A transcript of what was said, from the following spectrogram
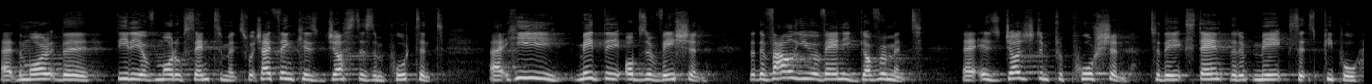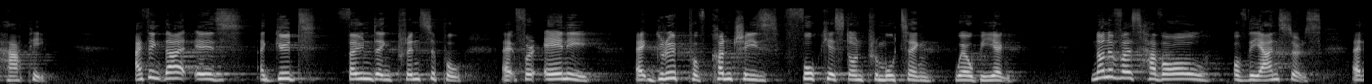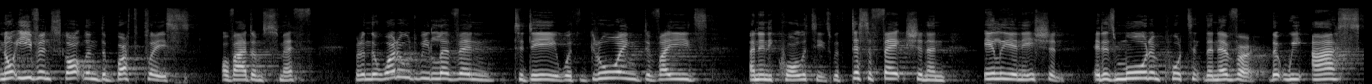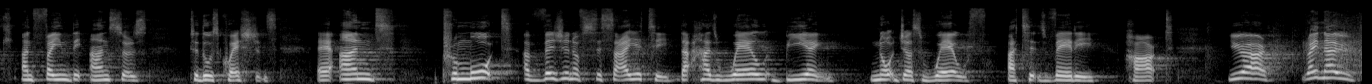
uh, the, more, the, theory of moral sentiments, which I think is just as important, uh, he made the observation that the value of any government uh, is judged in proportion to the extent that it makes its people happy. I think that is a good founding principle uh, for any uh, group of countries focused on promoting well-being. None of us have all of the answers, uh, not even Scotland, the birthplace of Adam Smith. But in the world we live in today, with growing divides and inequalities, with disaffection and alienation, it is more important than ever that we ask and find the answers to those questions uh, and promote a vision of society that has well being, not just wealth, at its very heart. You are right now.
